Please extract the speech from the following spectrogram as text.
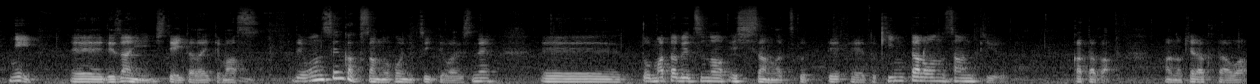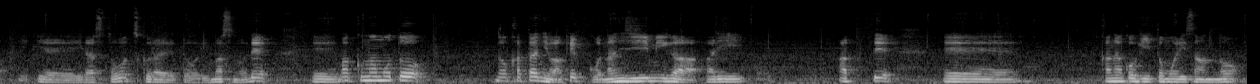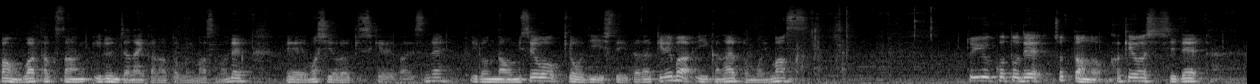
に、えー、デザインしていただいてます。で温泉閣さんの方についてはですねえー、とまた別の絵師さんが作って、えー、と金太郎さんっていう方があのキャラクターは、えー、イラストを作られておりますので、えーまあ、熊本の方には結構馴染みがありあって、えー、金子木智さんのファンはたくさんいるんじゃないかなと思いますので、えー、もしよろしければですねいろんなお店を協議していただければいいかなと思います。ということでちょっとあの駆け足で、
